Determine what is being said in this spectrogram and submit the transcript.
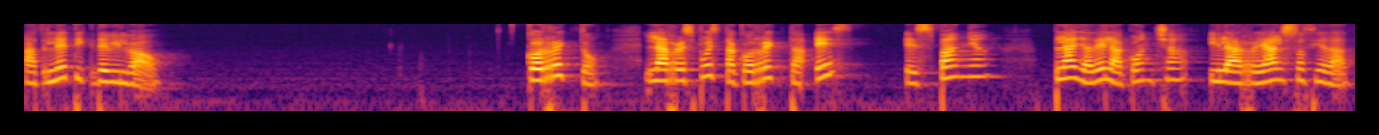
Athletic de Bilbao. Correcto. La respuesta correcta es España, Playa de la Concha y la Real Sociedad.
